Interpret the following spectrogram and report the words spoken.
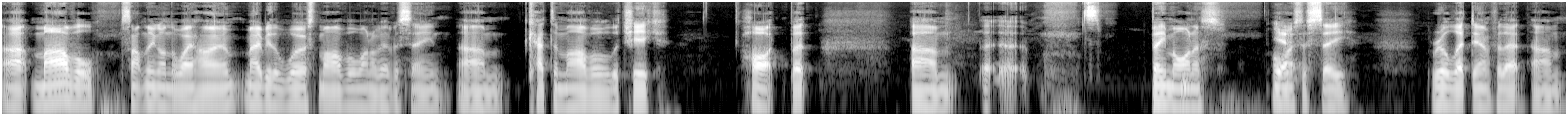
uh, Marvel something on the way home. Maybe the worst Marvel one I've ever seen. Um, Captain Marvel, the chick, hot, but um, uh, uh B minus, almost yeah. a C. Real letdown for that um,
